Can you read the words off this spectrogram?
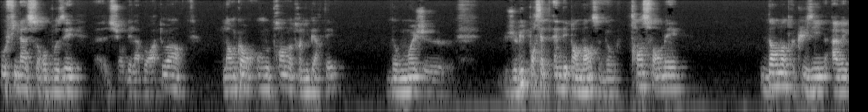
au final se reposer euh, sur des laboratoires, là encore, on nous prend notre liberté. Donc moi, je, je lutte pour cette indépendance, donc transformer dans notre cuisine avec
